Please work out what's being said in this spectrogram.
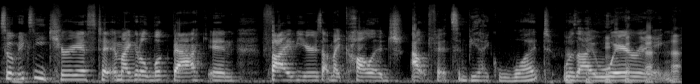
So it makes me curious to am I going to look back in five years at my college outfits and be like, what was I wearing? I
